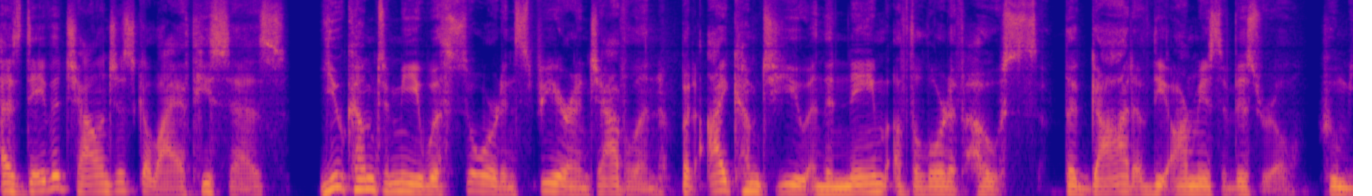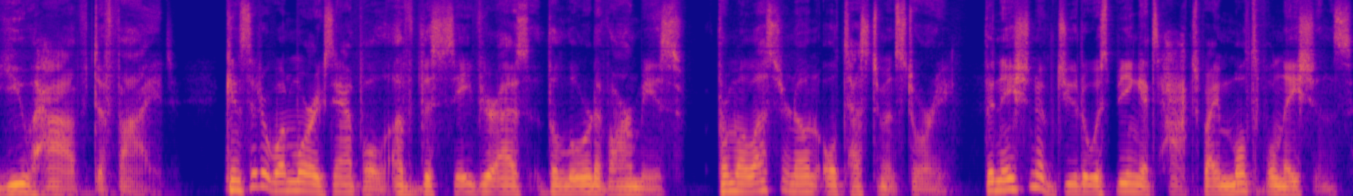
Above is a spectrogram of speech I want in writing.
As David challenges Goliath, he says, You come to me with sword and spear and javelin, but I come to you in the name of the Lord of hosts, the God of the armies of Israel, whom you have defied. Consider one more example of the Savior as the Lord of armies from a lesser known Old Testament story. The nation of Judah was being attacked by multiple nations.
